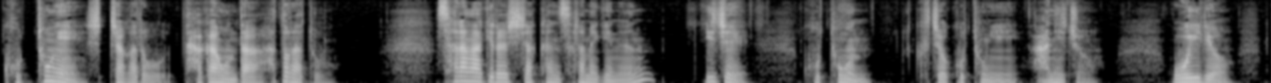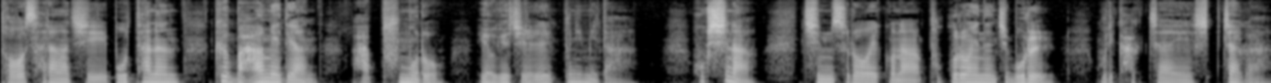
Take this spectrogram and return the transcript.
고통의 십자가로 다가온다 하더라도 사랑하기를 시작한 사람에게는 이제 고통은 그저 고통이 아니죠. 오히려 더 사랑하지 못하는 그 마음에 대한 아픔으로 여겨질 뿐입니다. 혹시나 짐스러워했거나 부끄러워했는지 모를 우리 각자의 십자가.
